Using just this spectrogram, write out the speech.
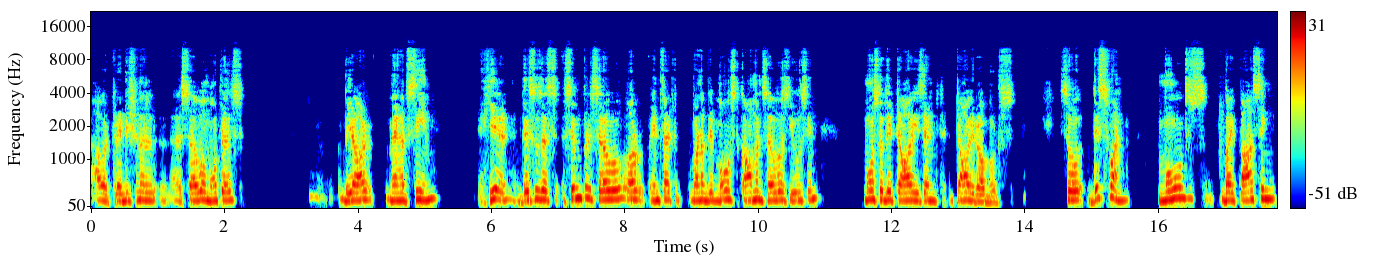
Our traditional uh, servo motors, we all may have seen here. This is a simple servo, or in fact, one of the most common servos used in most of the toys and toy robots. So this one moves by passing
